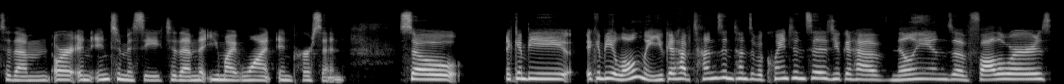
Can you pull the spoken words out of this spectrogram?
to them or an intimacy to them that you might want in person. So it can be it can be lonely. You could have tons and tons of acquaintances, you could have millions of followers,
